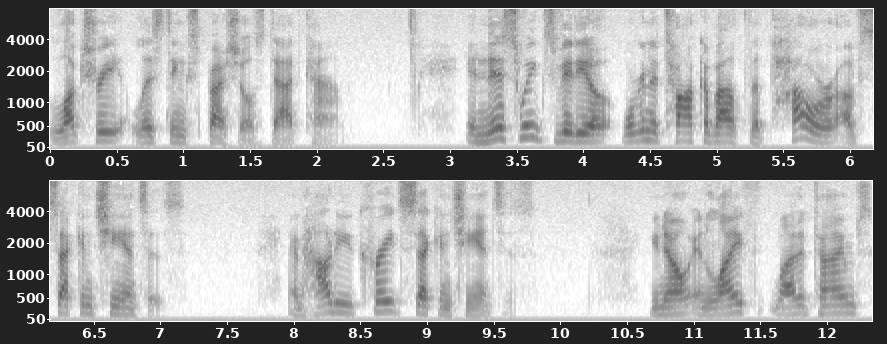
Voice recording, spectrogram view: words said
luxurylistingspecialist.com. In this week's video, we're going to talk about the power of second chances and how do you create second chances. You know, in life, a lot of times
